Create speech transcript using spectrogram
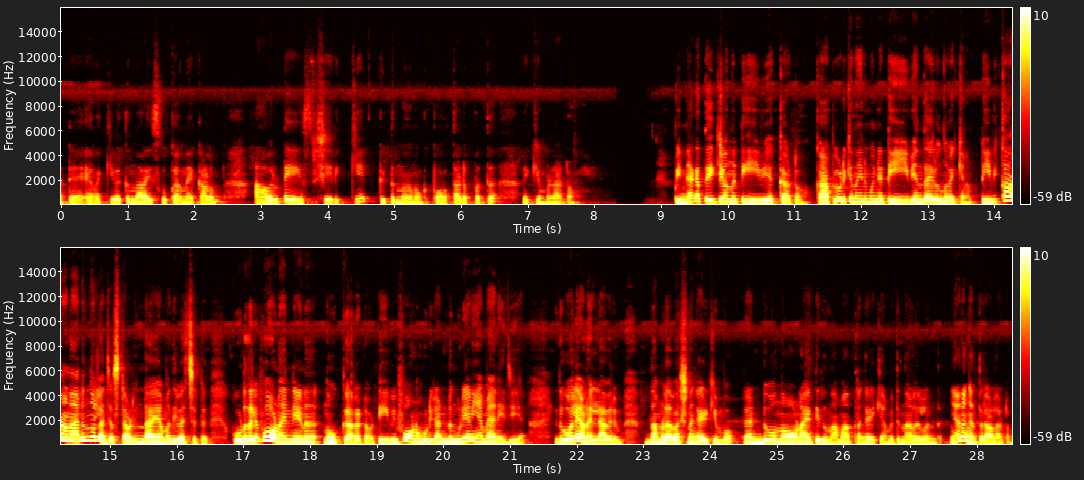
മറ്റേ ഇറക്കി വെക്കുന്ന റൈസ് കുക്കറിനേക്കാളും ആ ഒരു ടേസ്റ്റ് ശരിക്ക് കിട്ടുന്നത് നമുക്ക് പുറത്ത് അടുപ്പത്ത് വെക്കുമ്പോഴാട്ടോ. പിന്നെ അകത്തേക്ക് വന്ന് ടി വി വെക്കാം കേട്ടോ കാപ്പി കുടിക്കുന്നതിന് മുന്നേ ടി വി എന്തായാലും ഒന്ന് വെക്കണം. ടി വി കാണാനൊന്നുമല്ല ജസ്റ്റ് അവിടെ ഉണ്ടായാൽ മതി വെച്ചിട്ട്. കൂടുതൽ ഫോൺ തന്നെയാണ് നോക്കാറ് കേട്ടോ. ടി വി ഫോണും കൂടി രണ്ടും കൂടിയാണ് ഞാൻ മാനേജ് ചെയ്യുക ഇതുപോലെയാണോ എല്ലാവരും? നമ്മൾ ഭക്ഷണം കഴിക്കുമ്പോൾ രണ്ടും ഒന്നും ഓണായിട്ടിരുന്നാൽ മാത്രം കഴിക്കാൻ പറ്റുന്ന ആളുകളുണ്ട്. ഞാൻ അങ്ങനത്തെ ഒരാളാട്ടോ.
